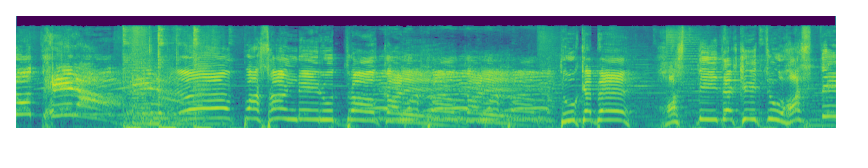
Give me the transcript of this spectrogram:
ରୁଧିରା ପାଷଣ୍ଡୀ ରୁଦ୍ର କାଳେ ତୁ କେବେ ହସ୍ତି ଦେଖିଛୁ ହସ୍ତି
